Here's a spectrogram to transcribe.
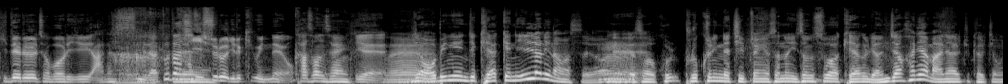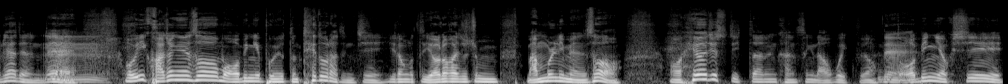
기대를 저버리지 않았습니다. 또다시 네. 이슈를 일으키고 있네요. 가 선생. 예. 네. 이제 어빙이 이제 계약 기간이 1년이 남았어요. 네. 그래서 골- 브루클린 네츠 입장에서는 이 선수와 계약을 연장하냐 마냐를 좀 결정을 해야 되는데 음. 어, 이 과정에서 뭐 어빙이 보였던 태도라든지 이런 것들 여러 가지 좀 맞물리면서 어, 헤어질 수도 있다는 가능성이 나오고 있고요. 네. 또 어빙 역시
